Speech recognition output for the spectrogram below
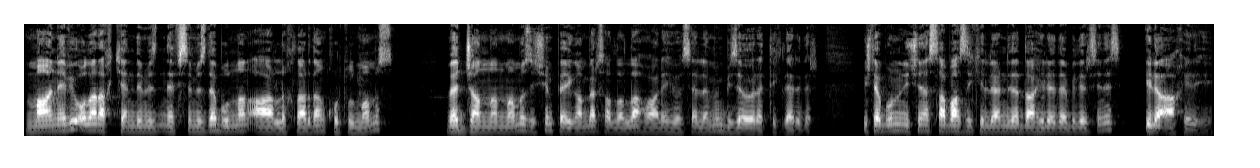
manevi olarak kendimiz nefsimizde bulunan ağırlıklardan kurtulmamız ve canlanmamız için Peygamber sallallahu aleyhi ve sellemin bize öğrettikleridir. İşte bunun içine sabah zikirlerini de dahil edebilirsiniz. İla ahirihi.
